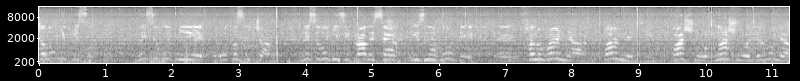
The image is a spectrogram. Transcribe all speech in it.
Шановні присутні, ми сьогодні односельчани. Ми сьогодні зібралися із нагоди е, вшанування пам'яті вашого нашого героя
